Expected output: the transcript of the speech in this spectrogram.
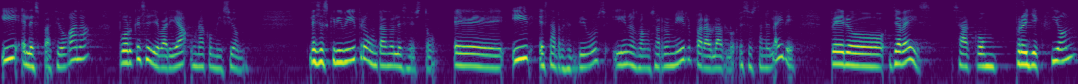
y el espacio gana porque se llevaría una comisión. Les escribí preguntándoles esto. Eh, y están receptivos y nos vamos a reunir para hablarlo. Esto está en el aire. Pero ya veis, o sea, con proyección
